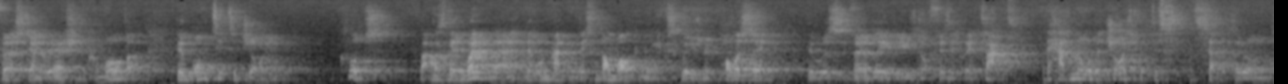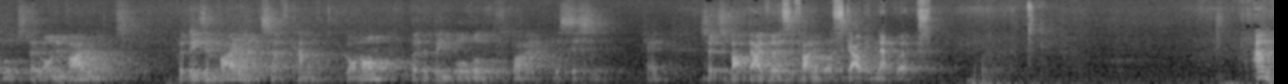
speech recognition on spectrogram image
first generation come over, they wanted to join clubs. But as they went there, they were met with this non-welcoming exclusionary policy, they was verbally abused or physically attacked. They had no other choice but to set up their own clubs, their own environments. But these environments have kind of gone on, but they've been overlooked by the system. Okay? So it's about diversifying those scouting networks. And,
